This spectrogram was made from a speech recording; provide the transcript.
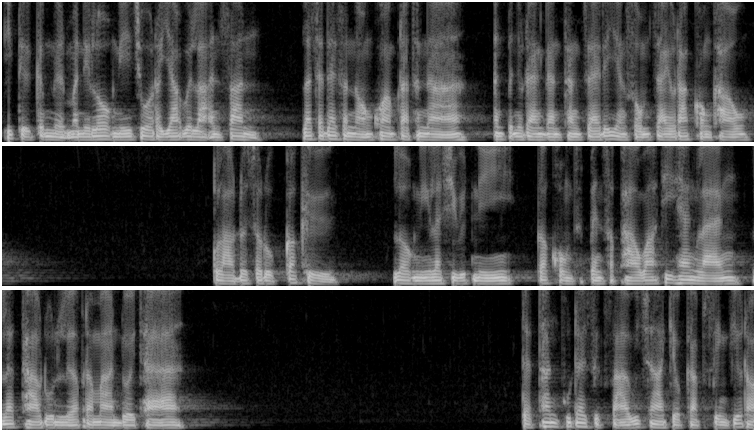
ที่ถือกำเนิดมาในโลกนี้ชั่วระยะเวลาอันสั้น และจะได้สนองความปรารถนา อันเป็นแรงดันทางใจได้อย่างสมใจรักของเขา กล่าวโดยสรุปก็คือ โลกนี้และชีวิตนี้ก็คงจะเป็นสภาวะที่แห้งแล้ง และทารุณเหลือประมาณโดยแท้ แต่ท่านผู้ได้ศึกษาวิชาเกี่ยวกับสิ่งที่เรา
